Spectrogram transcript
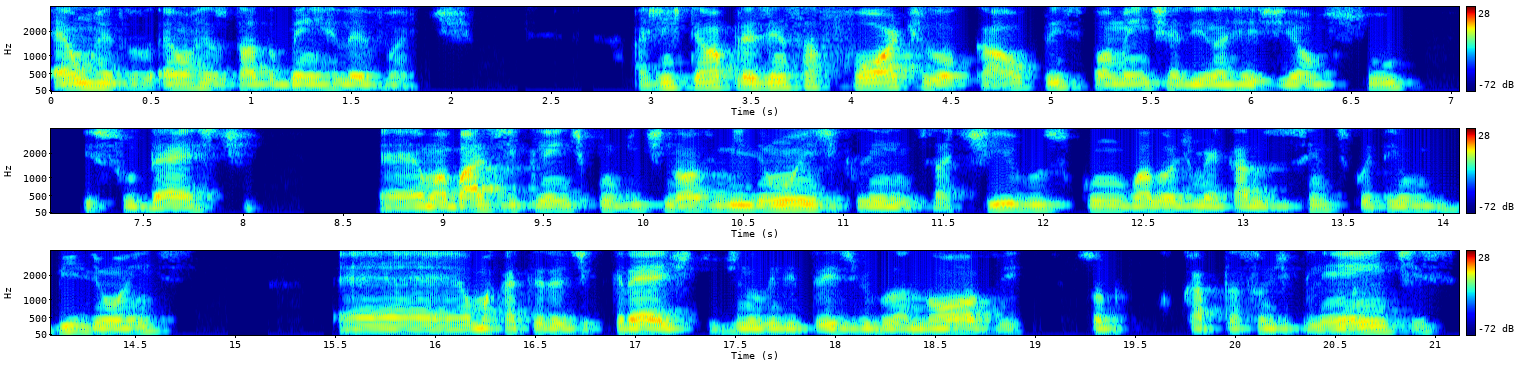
é um, é um resultado bem relevante. A gente tem uma presença forte local, principalmente ali na região sul e sudeste. É uma base de cliente com 29 milhões de clientes ativos, com um valor de mercado de 151 bilhões, é uma carteira de crédito de 93,9 sobre captação de clientes,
